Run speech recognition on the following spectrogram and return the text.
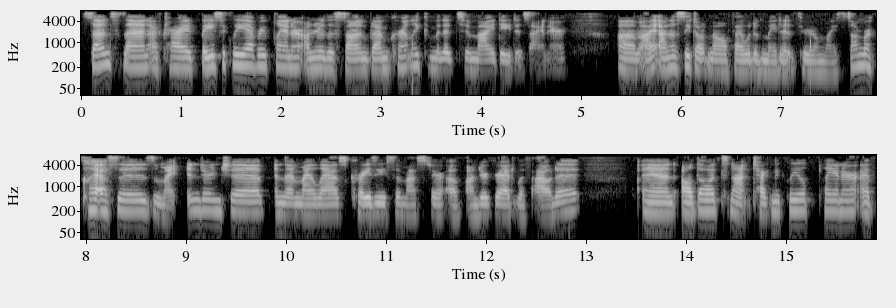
Since then, I've tried basically every planner under the sun, but I'm currently committed to my day designer. Um, I honestly don't know if I would have made it through my summer classes and my internship and then my last crazy semester of undergrad without it. And although it's not technically a planner, I've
